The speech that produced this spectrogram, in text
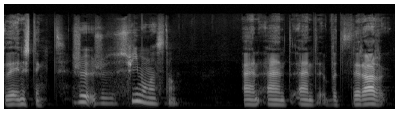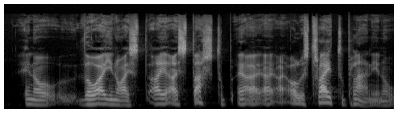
the instinct. Je, je suis mon instinct. and and and but there are you know though i you know i i, I start to I, I I always try to plan you know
